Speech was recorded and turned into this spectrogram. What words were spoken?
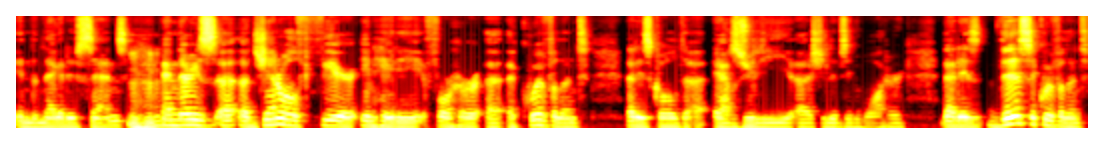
in the negative sense. Mm-hmm. And there is a, a, general fear in Haiti for her uh, equivalent that is called uh, Erzulie. Uh, she lives in water. That is, this equivalent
